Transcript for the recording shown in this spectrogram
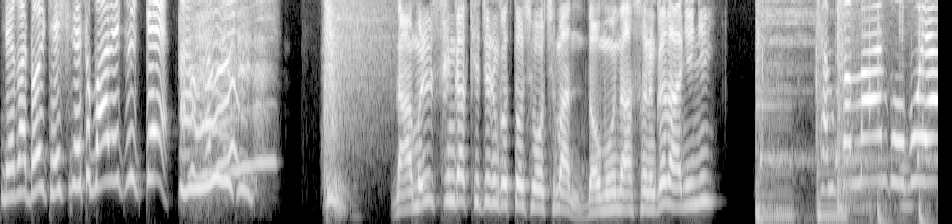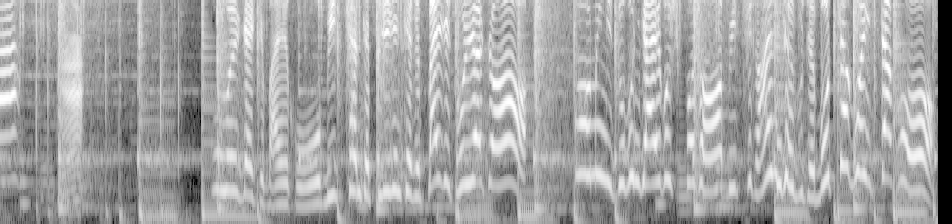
내가 널 대신해서 말해줄게. 남을 생각해주는 것도 좋지만 너무 나서는 것 아니니? 잠깐만, 꿈을 대지 말고 미치한테 빌린 책을 빨리 돌려줘. 범인이 누군지 알고 싶어서 미치가 한절부절 못하고 있다고.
